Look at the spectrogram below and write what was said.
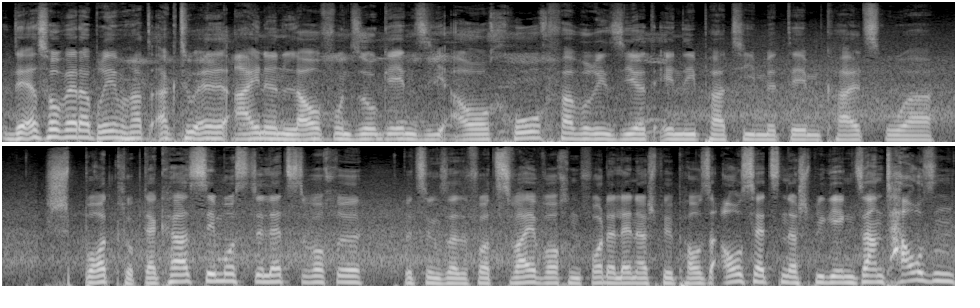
Der SV Werder Bremen hat aktuell einen Lauf und so gehen sie auch hoch favorisiert in die Partie mit dem Karlsruher Sportclub. Der KSC musste letzte Woche bzw. vor zwei Wochen vor der Länderspielpause aussetzen. Das Spiel gegen Sandhausen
